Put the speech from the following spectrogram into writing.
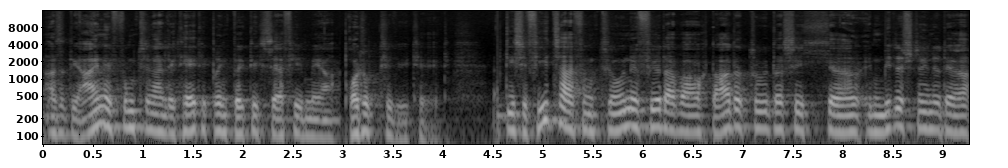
Also die eine Funktionalität, die bringt wirklich sehr viel mehr Produktivität. Diese Vielzahl Funktionen führt aber auch da dazu, dass sich äh, ein Mittelständler, der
